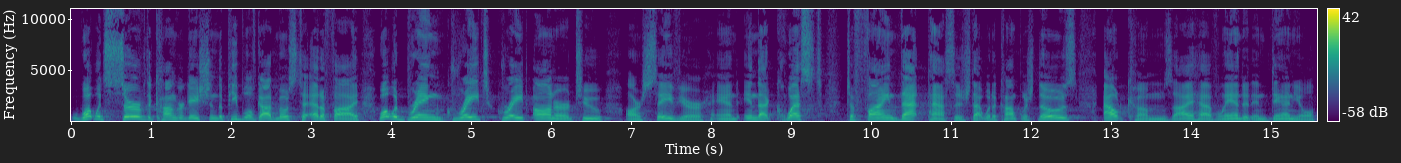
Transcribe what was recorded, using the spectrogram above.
what would serve the congregation, the people of God, most to edify? What would bring great, great honor to our Savior? And in that quest to find that passage that would accomplish those outcomes, I have landed in Daniel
